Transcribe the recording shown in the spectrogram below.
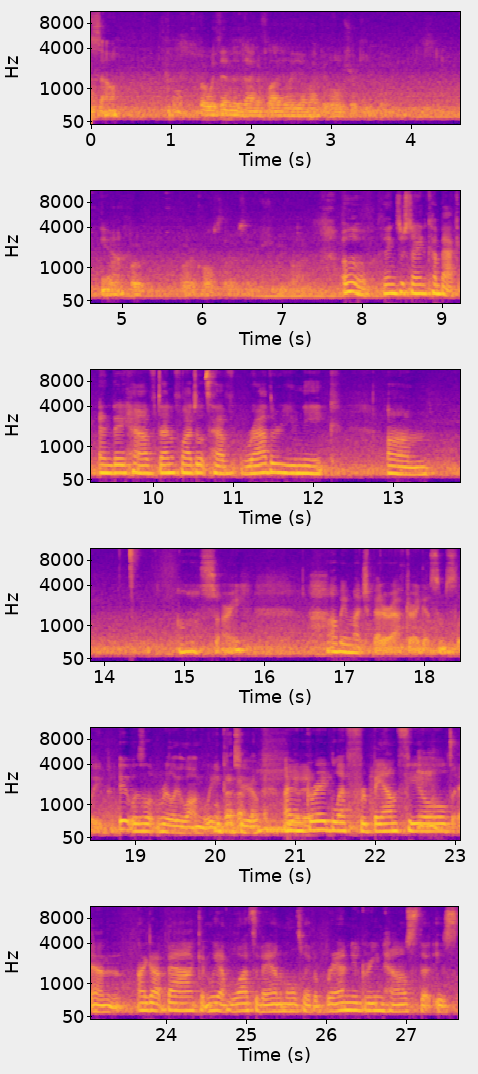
So But within the dinoflagellate, yeah, it might be a little tricky. But yeah. But, but across those, it should be fine. Oh, things are starting to come back, and they have dinoflagellates have rather unique. Um, oh, sorry. I'll be much better after I get some sleep. It was a really long week too. I mean, Yeah. Greg left for Bamfield, and I got back, and we have lots of animals. We have a brand new greenhouse that is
